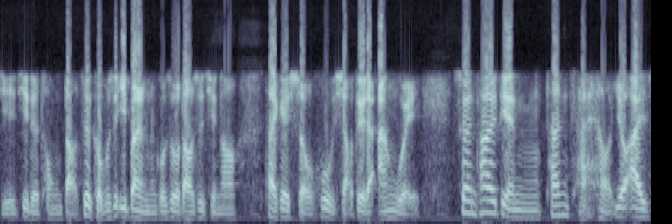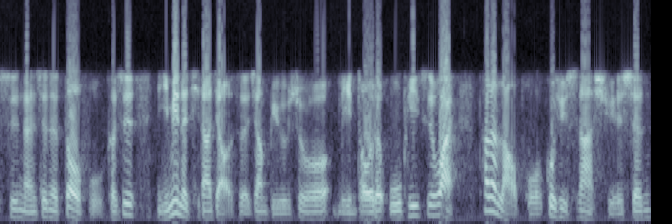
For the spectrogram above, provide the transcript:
结界的通道，这可不是一般人能够做到的事情哦。她也可以守护小队的安危，虽然她有点贪财哦，又爱吃男生的豆腐，可是里面的其他角色，像比如说领头的吴批之外，他的老婆过去是他的学生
